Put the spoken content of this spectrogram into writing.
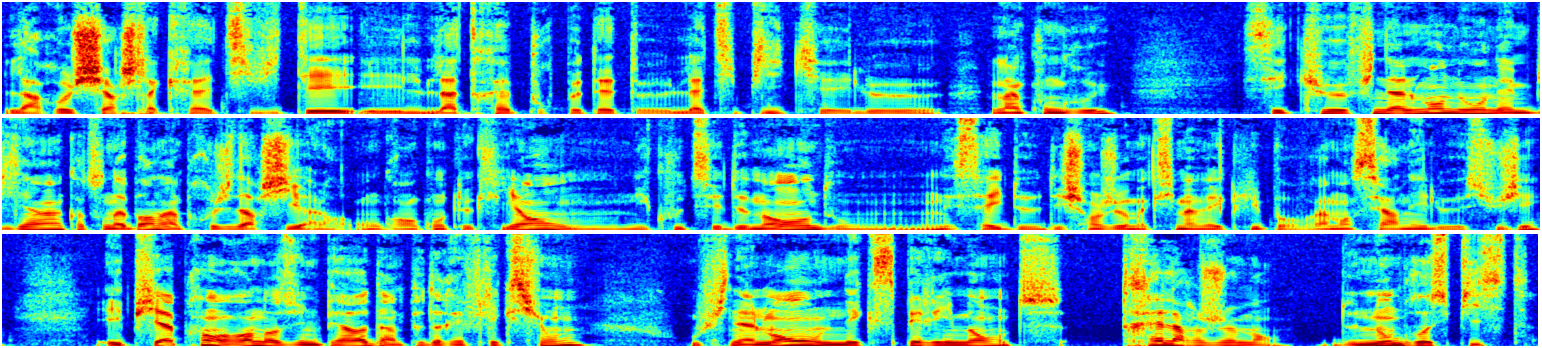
la recherche, la créativité et l'attrait pour peut-être euh, l'atypique et l'incongru c'est que finalement, nous, on aime bien, quand on aborde un projet d'archi, alors on rencontre le client, on écoute ses demandes, on, on essaye d'échanger au maximum avec lui pour vraiment cerner le sujet. Et puis après, on rentre dans une période un peu de réflexion où finalement, on expérimente très largement de nombreuses pistes.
